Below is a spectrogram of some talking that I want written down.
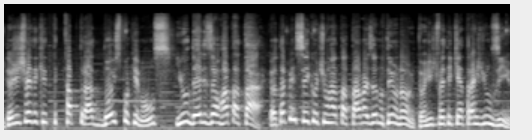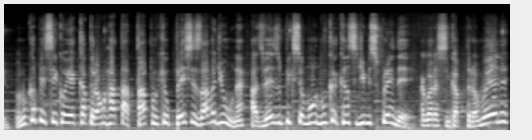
Então a gente vai ter que capturar dois pokémons e um deles é o Ratatá. Eu até pensei que eu tinha um Ratatá, mas eu não tenho não. Então a gente vai ter que ir atrás de umzinho. Eu nunca pensei que eu ia capturar um Ratatá porque eu precisava de um, né? Às vezes o Pixelmon nunca cansa de me surpreender. Agora sim, capturamos ele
